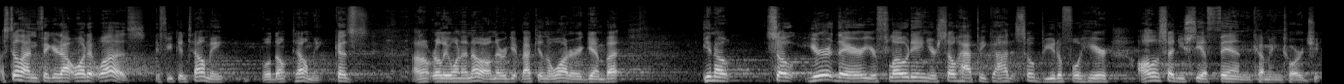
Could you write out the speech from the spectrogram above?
I still hadn't figured out what it was. If you can tell me, well, don't tell me, because I don't really want to know. I'll never get back in the water again. But, you know, so you're there, you're floating, you're so happy, God, it's so beautiful here. All of a sudden, you see a fin coming towards you.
